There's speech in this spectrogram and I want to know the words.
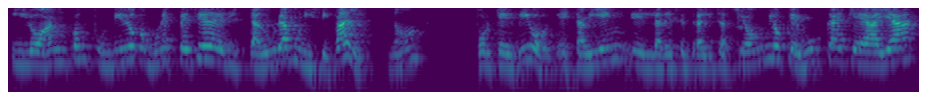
y lo han confundido como una especie de dictadura municipal, ¿no? Porque digo, está bien, eh, la descentralización lo que busca es que haya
